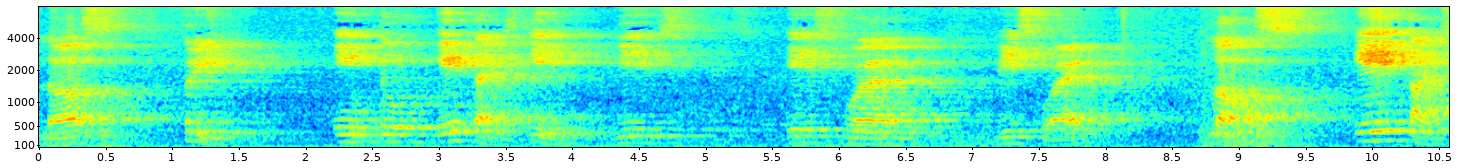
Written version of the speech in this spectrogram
plus 3 into A times A gives a squared b squared plus a times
